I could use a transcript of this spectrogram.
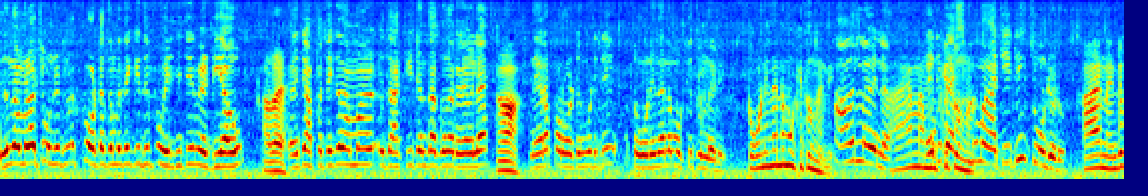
ഇത് നമ്മളെ ചൂണ്ടിട്ടുള്ള സ്പോട്ട് എത്തുമ്പോഴത്തേക്ക് ഇത് പൊരിഞ്ഞിട്ട് റെഡിയാവും എന്നിട്ട് അപ്പത്തേക്ക് നമ്മൾ ഇതാക്കിയിട്ട് എന്താക്കുന്ന അറിയാവില്ല നേരെ പൊറോട്ടും കൂടിയിട്ട് തോണി തന്നെ മുക്കി തിന്നൽ. തോണി തന്നെ മുക്കി തിന്നൽ. അതല്ല മാറ്റിയിട്ട് ചൂണ്ടിടും. ആ എന്റെ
